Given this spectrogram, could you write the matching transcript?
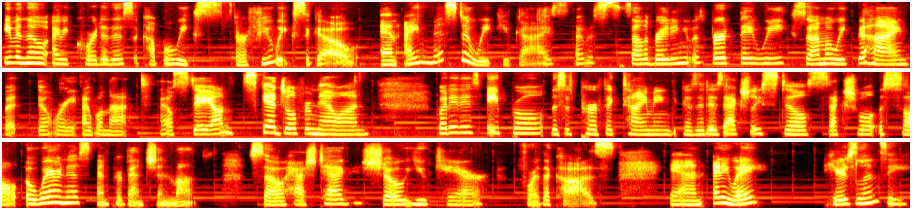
even though I recorded this a couple weeks or a few weeks ago, and I missed a week, you guys, I was celebrating. It was birthday week, so I'm a week behind, but don't worry, I will not. I'll stay on schedule from now on. But it is April. This is perfect timing because it is actually still Sexual Assault Awareness and Prevention Month. So, hashtag show you care for the cause. And anyway, here's Lindsay,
